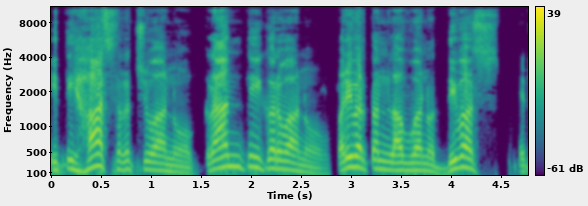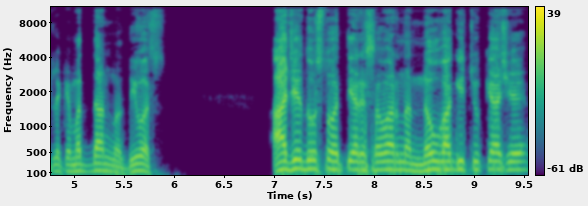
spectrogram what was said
ઇતિહાસ રચવાનો, ક્રાંતિ કરવાનો, પરિવર્તન લાવવાનો દિવસ, એટલે કે મતદાનનો દિવસ. આજે દોસ્તો અત્યારે સવારના નવ વાગી ચૂક્યા છે.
